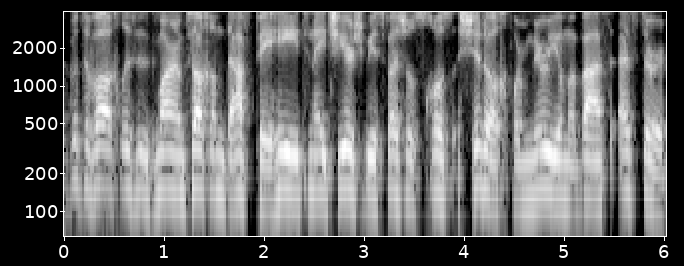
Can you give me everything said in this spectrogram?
Good tavach, this is Gemara Psachim Daf Pehi. Tonight's year should be a special schos shidduch for Miriam Abbas Esther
